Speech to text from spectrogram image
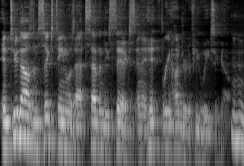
in 2016 was at 76 and it hit 300 a few weeks ago. Mm-hmm.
